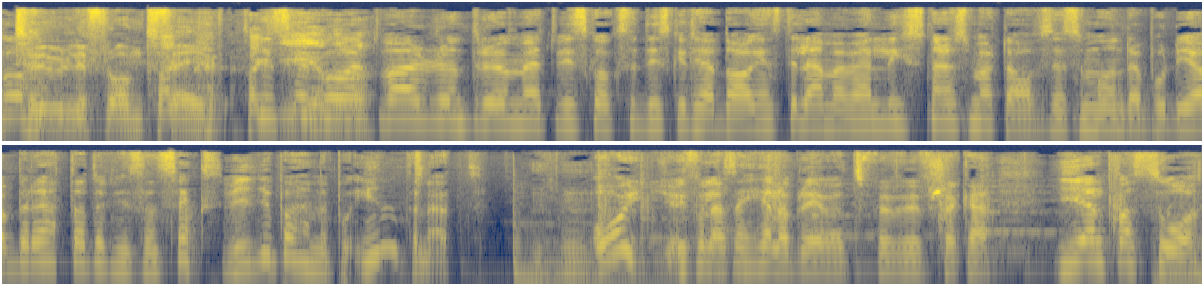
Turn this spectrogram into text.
Naturlig frontfade. Vi ska gå ett varv runt rummet. Vi ska också diskutera dagens dilemma. Vi har en lyssnare som har hört av sig som undrar, borde jag berätta att det finns en sexvideo på henne på internet? Oj! Vi får läsa hela brevet för vi försöka hjälpas åt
